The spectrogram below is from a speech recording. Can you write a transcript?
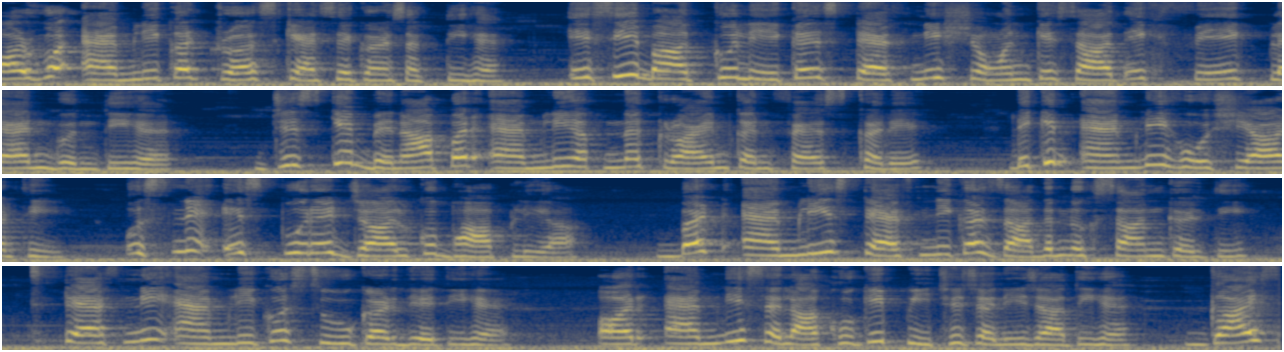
और वो एमली का ट्रस्ट कैसे कर सकती है। इसी बात को लेकर स्टेफनी शॉन के साथ एक फेक प्लान बुनती है, जिसके बिना पर एमली अपना क्राइम कन्फेस करे। लेकिन एमली होशियार थी, उसने इस पूरे जाल को भाप लिया। बट एमली स्टेफनी का ज़्यादा नुकसान करती। स्टेफनी एमली को सू कर देती है और एमली सलाखों के पीछे चली जाती है। गाइस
